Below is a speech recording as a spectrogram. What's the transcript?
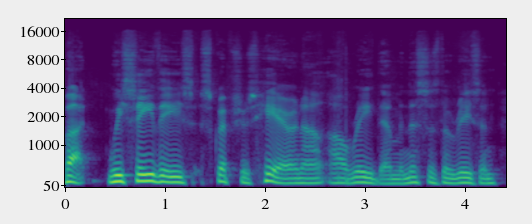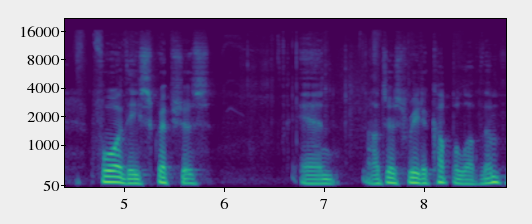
But we see these scriptures here, and I'll, I'll read them, and this is the reason for these scriptures. And I'll just read a couple of them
